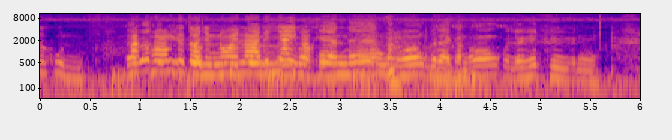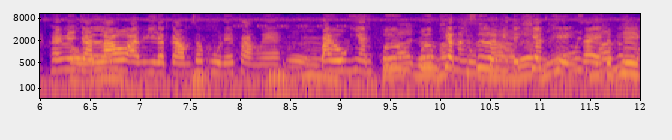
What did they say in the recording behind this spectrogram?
สกุล มักห้องแต่ตอนยังน้อยลาได้ใหญ่มากแค่นแน่นักห้องก็ได้กันห้องไปเลยเฮ็ดคืออันให้แม่จันเล่าอันวีรกรรมสักครูให้ฟังแม่ไปโรงเรียนปึ้มปึ้มเขียนหนังสือมีแต่เขียนเพลงใส่จะเพลง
